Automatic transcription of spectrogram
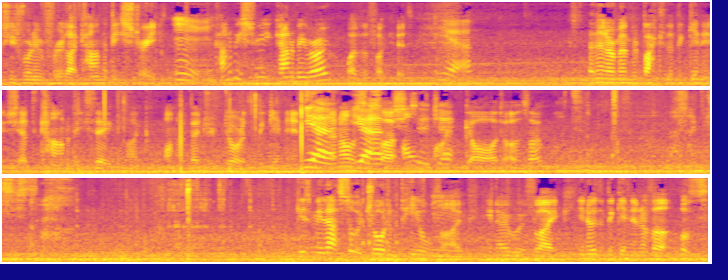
She's running through like Carnaby Street, Mm. Carnaby Street, Carnaby Row, whatever the fuck it is. Yeah. And then I remembered back at the beginning, she had the Carnaby thing like on her bedroom door at the beginning. Yeah, and I was yeah, just like, oh did, my yeah. god! I was like, what? I was like, this is. Gives me that sort of Jordan Peele Mm. vibe, you know, with like, you know, the beginning of uh, Us,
